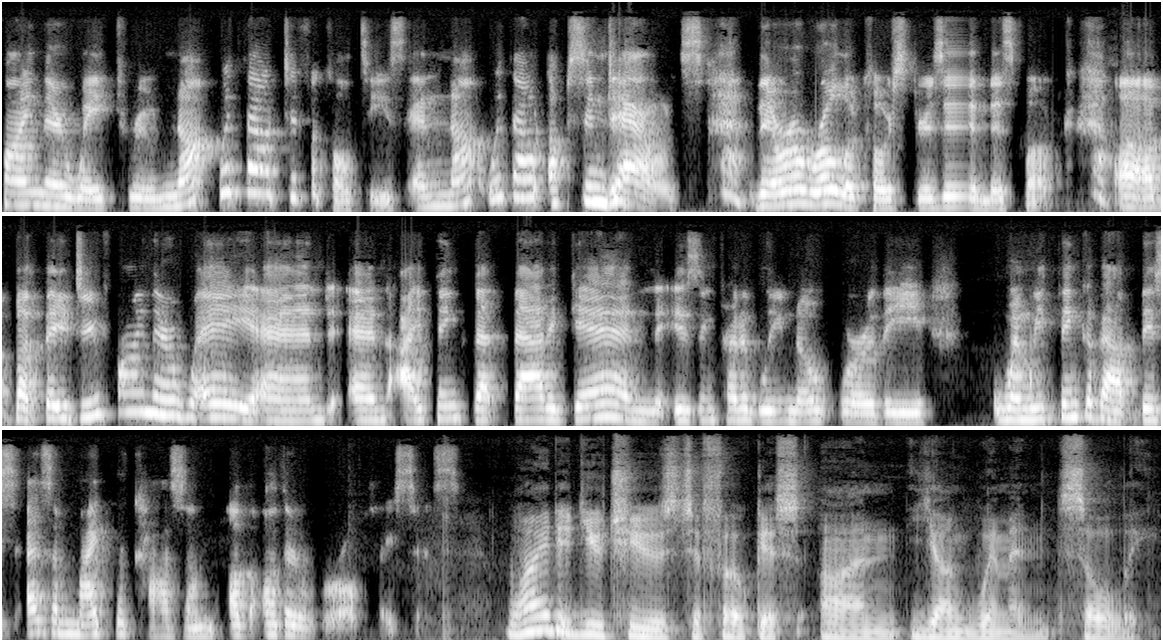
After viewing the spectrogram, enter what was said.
find their way through, not without difficulties and not without ups and downs. There are roller coasters in this book, uh, but they do find their way. And, and I think that that again is incredibly noteworthy when we think about this as a microcosm of other rural places. Why did you choose to focus on young women solely?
